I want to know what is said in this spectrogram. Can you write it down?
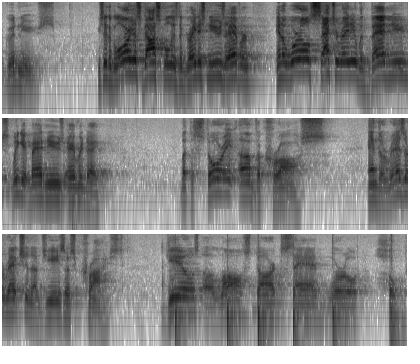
the good news. You see, the glorious gospel is the greatest news ever. In a world saturated with bad news, we get bad news every day. But the story of the cross and the resurrection of Jesus Christ gives a lost, dark, sad world hope.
